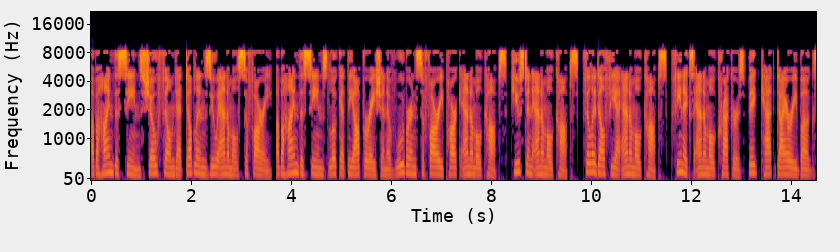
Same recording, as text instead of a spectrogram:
a behind-the-scenes show filmed at Dublin Zoo Animal Safari, a behind-the-scenes look at the operation of Woburn Safari Park Animal Cops, Houston Animal Cops, Philadelphia Animal Cops, Phoenix Animal Crackers Big Cat Diary Bugs,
